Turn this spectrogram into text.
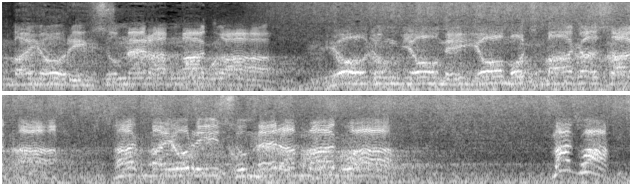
Agmayori Sumera Magua Yodum Yomi Yomot Magasaka Agmayori Sumera Magua Magua!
